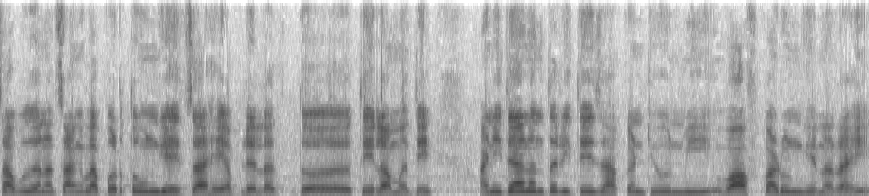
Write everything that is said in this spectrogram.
साबुदाणा चांगला परतवून घ्यायचा आहे आपल्याला त तेलामध्ये. आणि त्यानंतर इथे झाकण ठेवून मी वाफ काढून घेणार आहे.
